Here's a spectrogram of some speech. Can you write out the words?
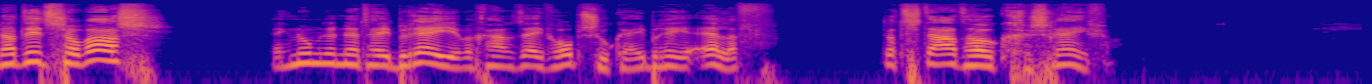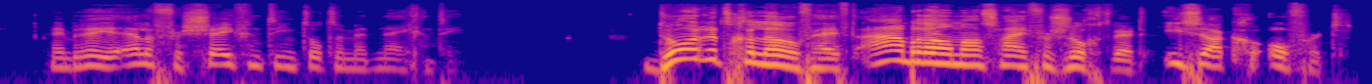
dat dit zo was, ik noemde net Hebreeën, we gaan het even opzoeken, Hebreeën 11. Dat staat ook geschreven. Hebreeën 11 vers 17 tot en met 19. Door het geloof heeft Abraham als hij verzocht werd Isaac geofferd.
